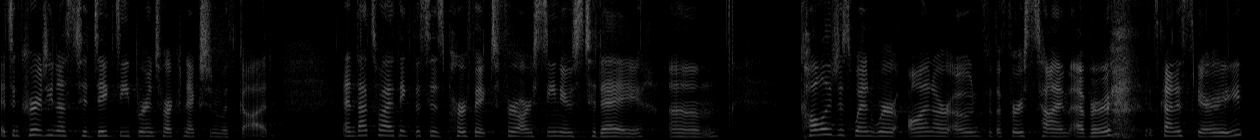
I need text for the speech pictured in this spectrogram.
It's encouraging us to dig deeper into our connection with God. And that's why I think this is perfect for our seniors today. Um, college is when we're on our own for the first time ever. it's kind of scary.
